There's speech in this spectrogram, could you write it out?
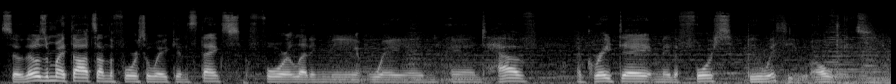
So, those are my thoughts on The Force Awakens. Thanks for letting me weigh in, and have a great day. May the Force be with you always.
